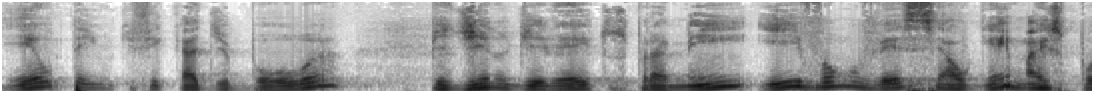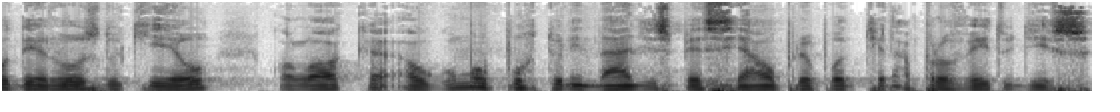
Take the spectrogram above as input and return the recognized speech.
Eu tenho que ficar de boa, pedindo direitos para mim e vamos ver se alguém mais poderoso do que eu coloca alguma oportunidade especial para eu poder tirar proveito disso.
